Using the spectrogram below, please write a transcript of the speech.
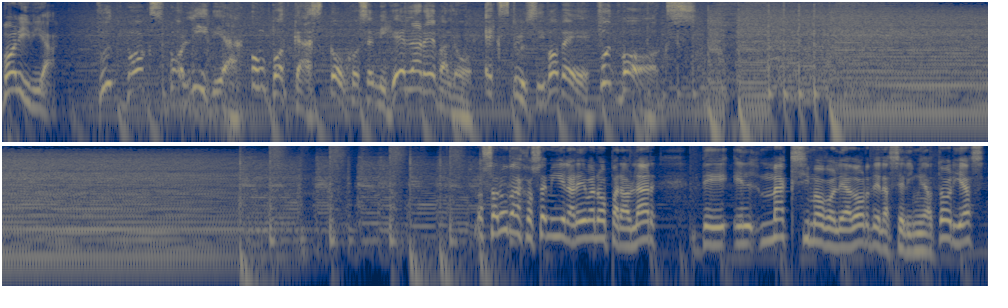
Bolivia. Footbox Bolivia, un podcast con José Miguel Arevalo, exclusivo de Footbox. Nos saluda José Miguel Arevalo para hablar del el máximo goleador de las eliminatorias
